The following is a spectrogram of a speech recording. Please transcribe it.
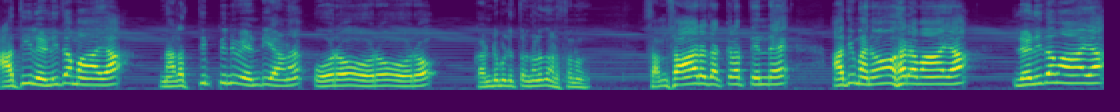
അതിലളിതമായ നടത്തിപ്പിന് വേണ്ടിയാണ് ഓരോ ഓരോ ഓരോ കണ്ടുപിടുത്തങ്ങൾ നടത്തുന്നത്. സംസാരചക്രത്തിന്റെ അതിമനോഹരമായ ലളിതമായ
